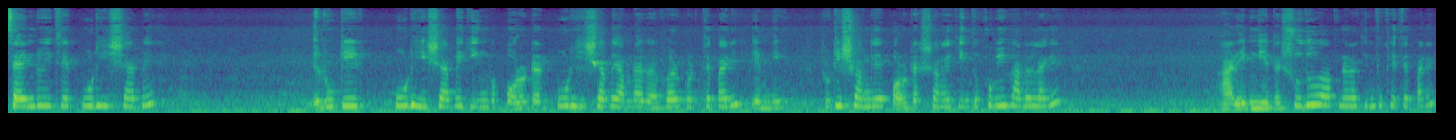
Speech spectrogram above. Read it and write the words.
স্যান্ডউইচের পুর হিসাবে, রুটির পুর হিসাবে কিংবা পরোটার পুর হিসাবে আমরা ব্যবহার করতে পারি। এমনি রুটির সঙ্গে, পরোটার সঙ্গে কিন্তু খুবই ভালো লাগে। আর এমনি এটা শুধুও আপনারা কিন্তু খেতে পারেন।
